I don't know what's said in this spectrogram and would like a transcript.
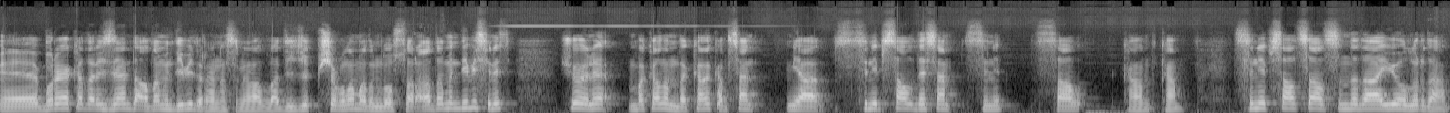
e, buraya kadar izleyen de adamın dibidir anasını valla diyecek bir şey bulamadım dostlar. Adamın dibisiniz. Şöyle bakalım da kankam sen ya snip sal desem snip sal kankam. Snip salsa aslında daha iyi olur da.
